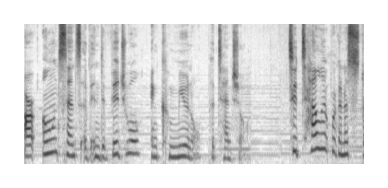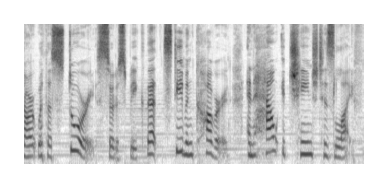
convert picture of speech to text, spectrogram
our own sense of individual and communal potential. To tell it, we're going to start with a story, so to speak, that Stephen covered and how it changed his life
